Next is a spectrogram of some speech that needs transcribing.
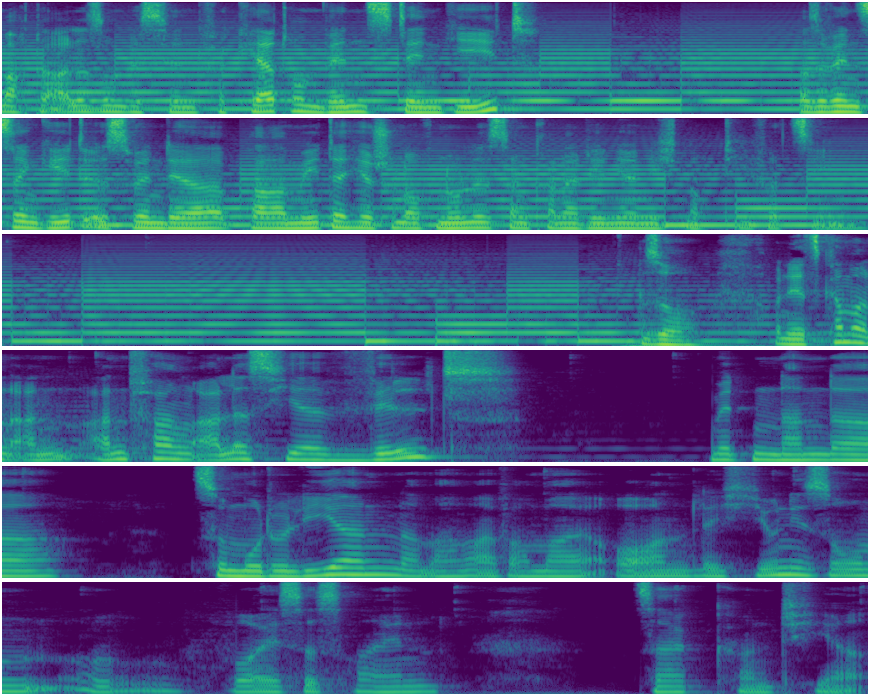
macht er alles so ein bisschen verkehrt rum, wenn es denn geht. Also wenn es denn geht, ist, wenn der Parameter hier schon auf 0 ist, dann kann er den ja nicht noch tiefer ziehen. So, und jetzt kann man an, anfangen, alles hier wild miteinander zu modulieren. Da machen wir einfach mal ordentlich Unison Voices rein. Zack, und hier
